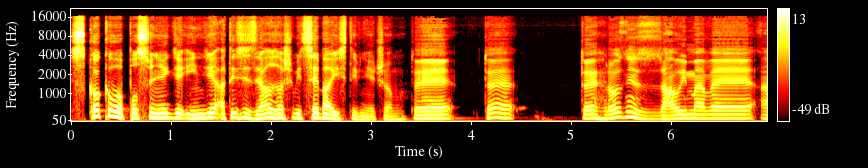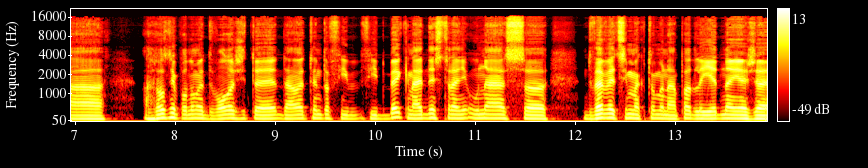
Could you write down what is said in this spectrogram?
skokovo posunie niekde inde a ty si zrazu začne byť sebaistý v niečom. To je, to je, to je hrozne zaujímavé a, a hrozne podľa mňa dôležité dávať tento feedback. Na jednej strane u nás e, dve veci ma k tomu napadli. Jedna je, že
